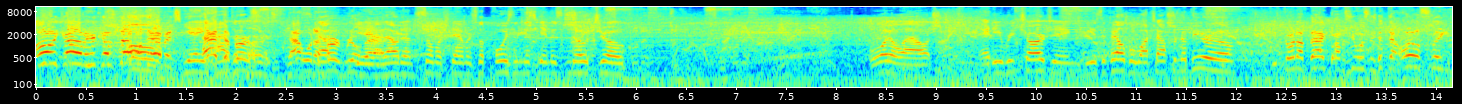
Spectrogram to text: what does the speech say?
Oh, he got him. Here comes double Oh, damage. Yeah, had, had to burst. That would have hurt real yeah, bad. Yeah, that would have done so much damage. The poison in this game is no joke. Oil out. Eddie recharging. He is available. Watch out for Nibiru. He's throwing up back bombs. He wants to hit that oil sling.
